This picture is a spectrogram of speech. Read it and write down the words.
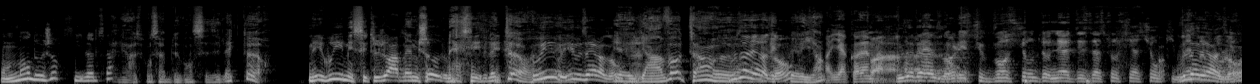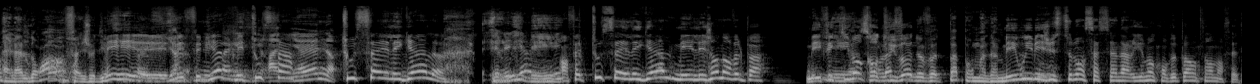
On demande aux gens s'ils veulent ça? Elle est responsable devant ses électeurs. Mais oui, mais c'est toujours la même chose. Devant ses électeurs. Oui, oui, vous avez raison. Il y a, il y a un vote. Hein, Vous avez avec raison. Hein. Il y a quand même Bah, un vous avez raison. dans les subventions données à des associations qui Vous avez raison. Elle a le droit. Enfin, je veux dire. c'est pas Mais, illégal. mais c'est bien, mais tout ça, tout ça est légal. Eh oui, légal, mais- En fait, tout ça est légal, mais les gens n'en veulent pas. Mais effectivement, Mais quand tu votes. ne votent pas pour Madame. Mais oui, mais justement, ça c'est un argument qu'on peut pas entendre en fait.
